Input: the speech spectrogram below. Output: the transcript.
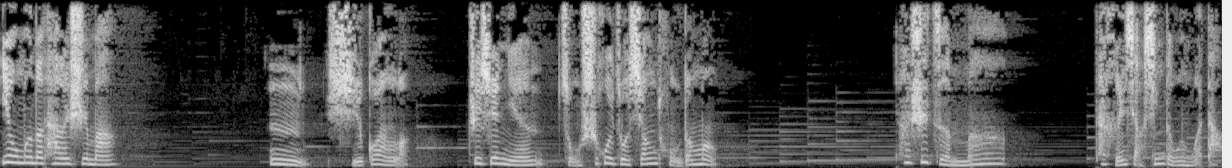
又梦到他了是吗？”“嗯，习惯了，这些年总是会做相同的梦。”他是怎么？他很小心的问我道。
